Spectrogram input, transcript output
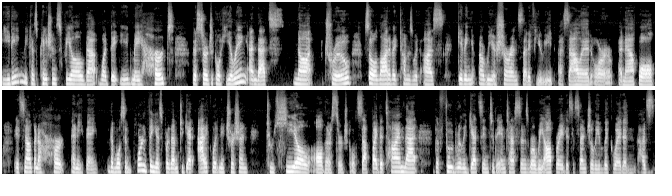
eating because patients feel that what they eat may hurt the surgical healing, and that's not true. So a lot of it comes with us giving a reassurance that if you eat a salad or an apple, it's not going to hurt anything. The most important thing is for them to get adequate nutrition to heal all their surgical stuff. By the time that the food really gets into the intestines where we operate it's essentially liquid and has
